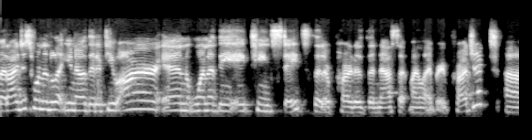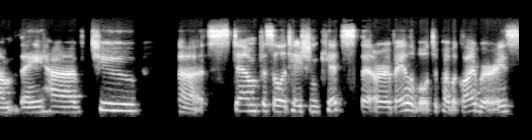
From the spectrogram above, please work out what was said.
but I just wanted to let you know that if you are in one of the 18 states that are part of the NASA at My Library project, um, they have two uh, STEM facilitation kits that are available to public libraries.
